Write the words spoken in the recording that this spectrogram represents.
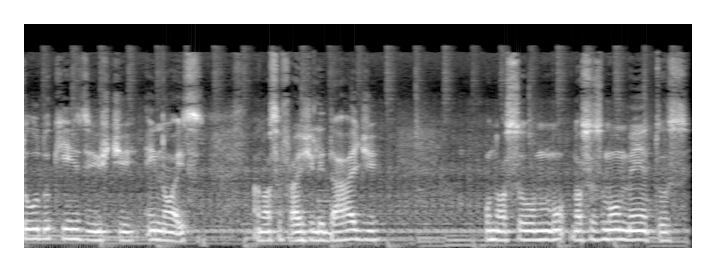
tudo que existe em nós. A nossa fragilidade, o nosso, nossos momentos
